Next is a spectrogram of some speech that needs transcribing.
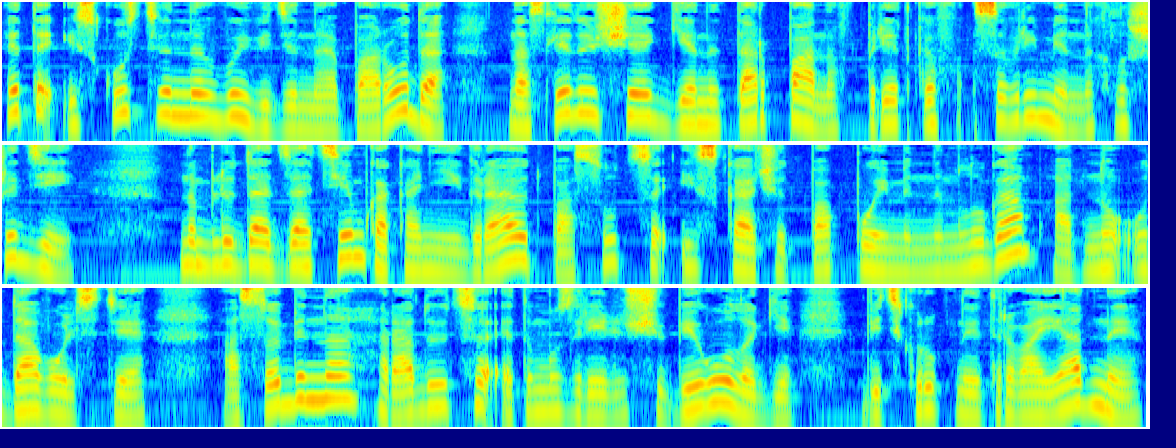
Это искусственно выведенная порода, наследующая гены тарпанов, предков современных лошадей. Наблюдать за тем, как они играют, пасутся и скачут по пойменным лугам – одно удовольствие. Особенно радуются этому зрелищу биологи, ведь крупные травоядные,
